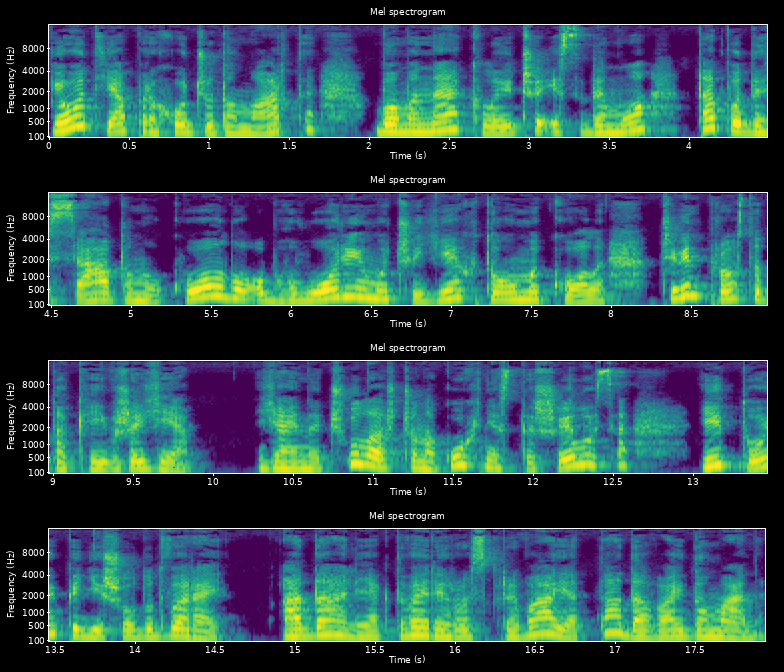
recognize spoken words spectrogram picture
І от я приходжу до Марти, бо мене кличе і сидимо та по десятому колу обговорюємо, чи є хто у Миколи, чи він просто такий вже є. Я й не чула, що на кухні стишилося, і той підійшов до дверей. А далі, як двері розкриває, та давай до мене.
